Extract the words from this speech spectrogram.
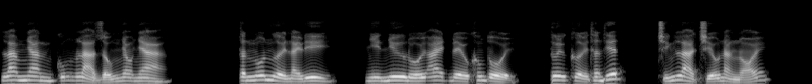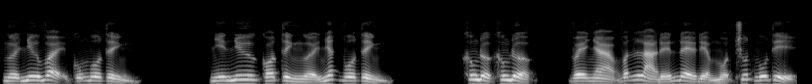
lam nhan cũng là giống nhau nha. Tần ngôn người này đi, nhìn như đối ai đều không tồi, tươi cười thân thiết, chính là chiếu nàng nói, người như vậy cũng vô tình. Nhìn như có tình người nhất vô tình. Không được không được, về nhà vẫn là đến đề điểm một chút ngũ tỷ,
